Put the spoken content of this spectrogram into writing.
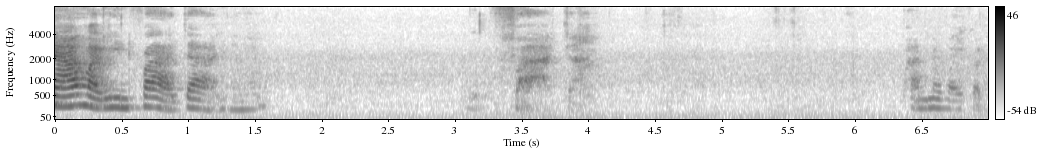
ยาวหมากลินฟ้าจ้าพี่น้องลินฟ้าจ้าพันเอาไว้ก่อน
